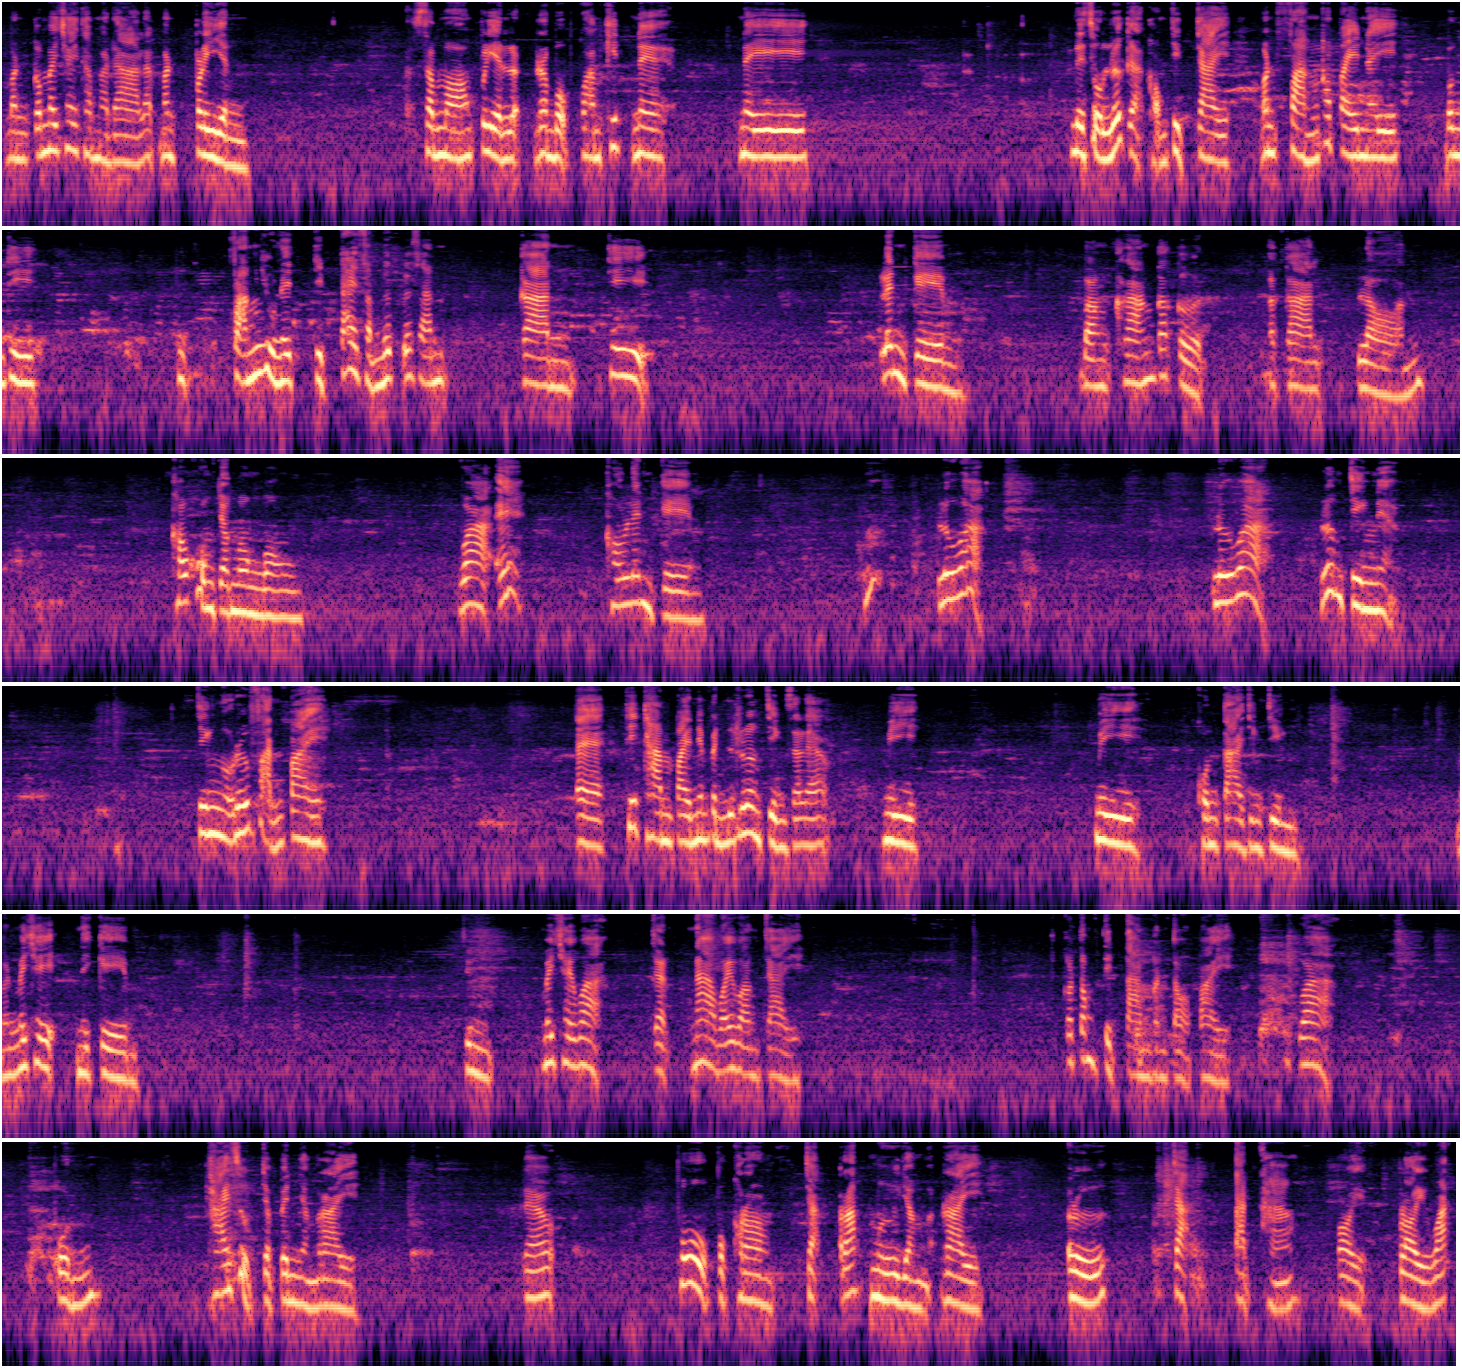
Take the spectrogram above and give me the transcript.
มันก็ไม่ใช่ธรรมดาแล้วมันเปลี่ยน สมองเปลี่ยนระบบความคิดในใน ในส่วนลึกอะของจิตใจ มันฝังเข้าไปในบางทีฝังอยู่ในจิตใต้สำนึกด้วยซ้ำการที่ เล่นเกม บางครั้งก็เกิดอาการหลอน เขาคงจะงงงว่า เอ๊ะเขาเล่นเกมหึหรือว่า หรือว่าเรื่องจริงเนี่ย จริงหรือฝันไป แต่ที่ทำไปเนี่ยเป็นเรื่องจริงซะแล้ว มี มีคนตายจริง ๆ มันไม่ใช่ในเกม จึงไม่ใช่ว่าจะน่าไว้วางใจ ก็ต้องติดตามกันต่อไปว่า ผล ท้ายสุดจะเป็นอย่างไร แล้วผู้ปกครองจะรับมืออย่างไร หรือ จะตัดหางปล่อยปล่อยวัด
